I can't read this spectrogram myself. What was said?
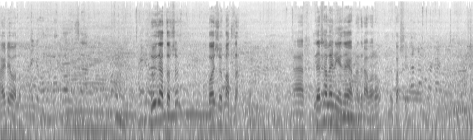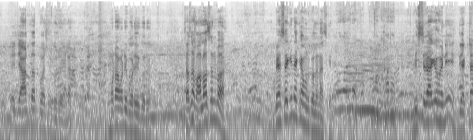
হাইটে ভালো। দুই হাজার দর্শক, বয়সও পাতলা। আর দেশালে নিয়ে যায় আপনাদের আবারও ওই পাশে। এই যে আট বয়সের গরু এগুলা, মোটামুটি বডির গরু। চাচা, ভালো আছেন বা? বেচা কিনা কেমন করলেন আজকে? বৃষ্টির আগে হয়নি দু একটা?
